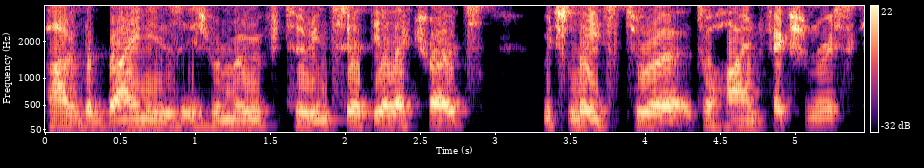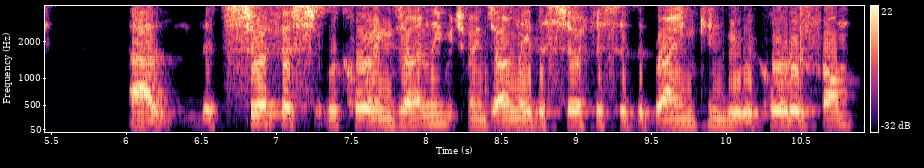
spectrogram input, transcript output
part of the brain is, is removed to insert the electrodes, which leads to a, to a high infection risk. Uh, it's surface recordings only, which means only the surface of the brain can be recorded from.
